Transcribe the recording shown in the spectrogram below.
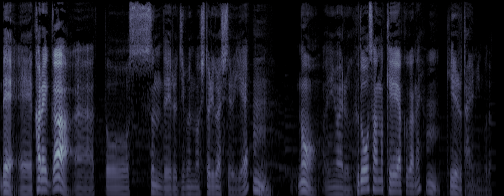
で、えー彼がえーっと住んでいる自分の一人暮らししてる家うん。のいわゆる不動産の契約がねうん。切れるタイミングだった。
